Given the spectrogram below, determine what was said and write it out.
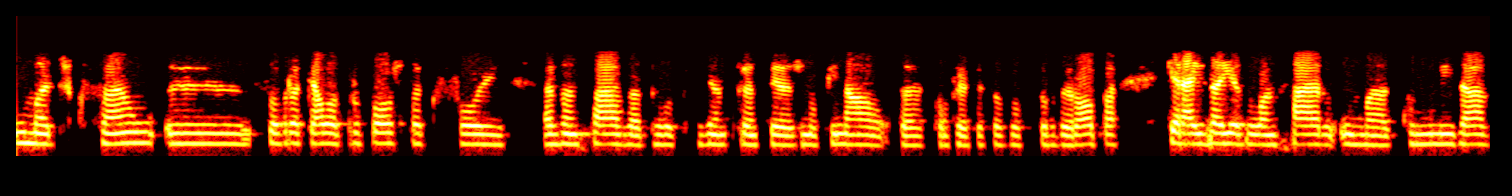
uma discussão eh, sobre aquela proposta que foi avançada pelo presidente francês no final da Conferência sobre o Futuro da Europa, que era a ideia de lançar uma comunidade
